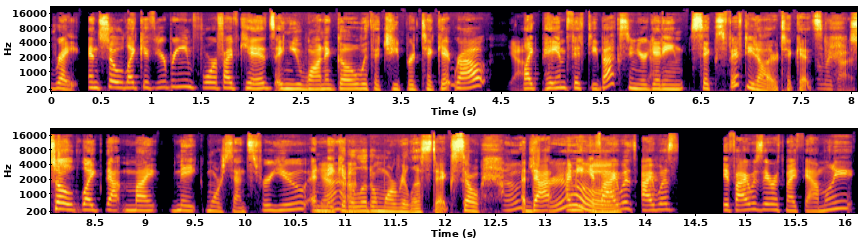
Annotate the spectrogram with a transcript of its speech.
right. And so like if you're bringing four or five kids and you want to go with a cheaper ticket route, Yeah. like pay them fifty bucks and you're getting six fifty dollar tickets. oh. So like that might make more sense for you and make it a little more realistic. So So that I mean, if I was I was if I was there with my family,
